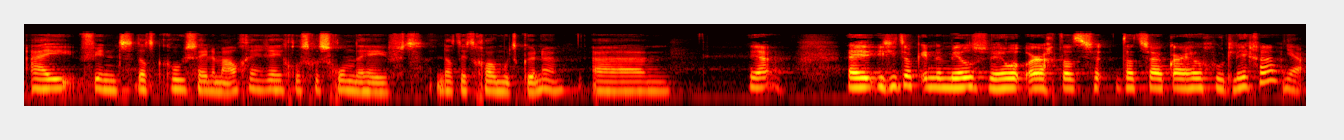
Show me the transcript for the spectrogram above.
hij vindt dat Kroes helemaal geen regels geschonden heeft. En dat dit gewoon moet kunnen. Ehm, Ja, je ziet ook in de mails heel erg dat ze, dat ze elkaar heel goed liggen. Ja.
